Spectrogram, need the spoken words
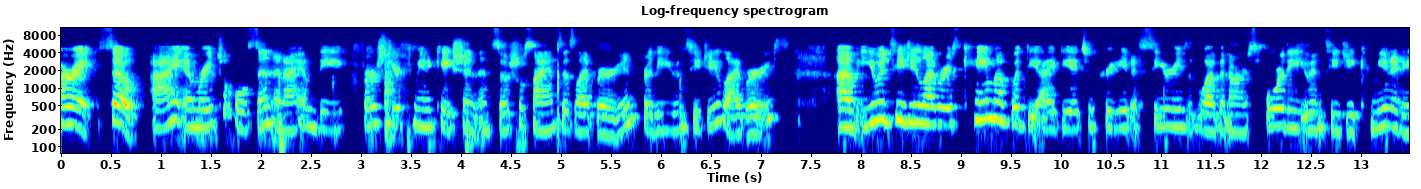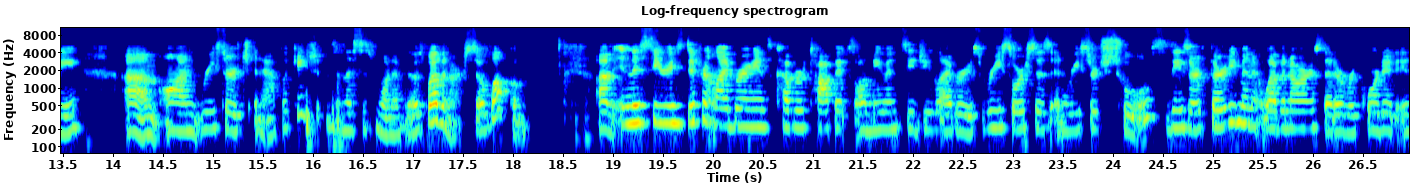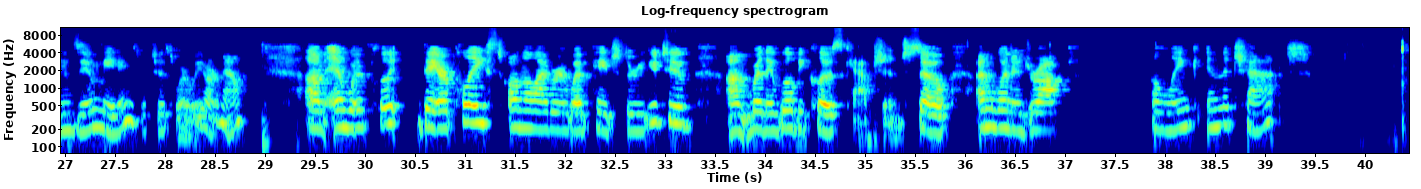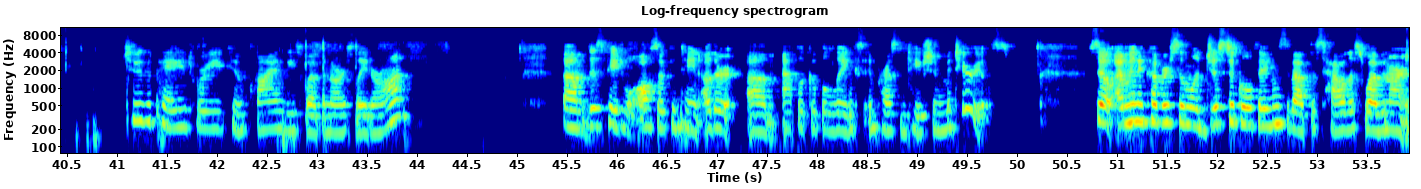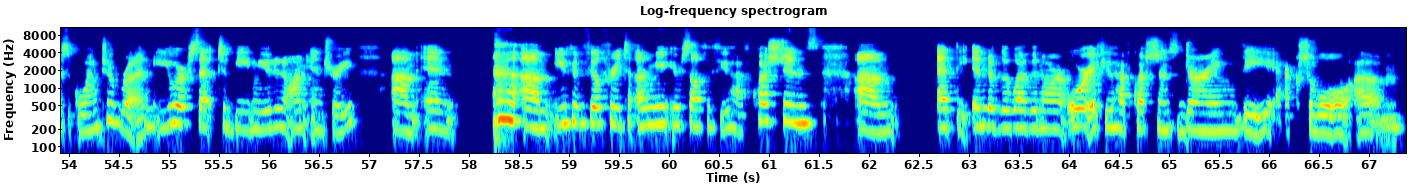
All right, so I am Rachel Olson and I am the first year communication and social sciences librarian for the UNCG libraries. Um, UNCG libraries came up with the idea to create a series of webinars for the UNCG community um, on research and applications. And this is one of those webinars, so welcome. Um, in this series, different librarians cover topics on UNCG Libraries resources and research tools. These are 30 minute webinars that are recorded in Zoom meetings, which is where we are now. Um, and they are placed on the library webpage through YouTube, um, where they will be closed captioned. So I'm going to drop a link in the chat to the page where you can find these webinars later on. Um, this page will also contain other um, applicable links and presentation materials. So I'm going to cover some logistical things about this, how this webinar is going to run. You are set to be muted on entry um, and um, you can feel free to unmute yourself if you have questions um, at the end of the webinar or if you have questions during the actual um,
